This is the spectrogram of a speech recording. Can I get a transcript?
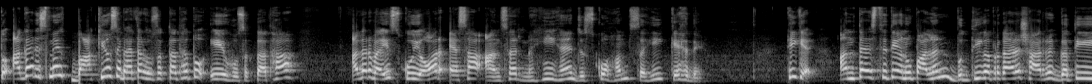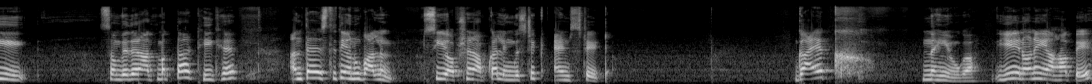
तो अगर इसमें बाकियों से बेहतर हो सकता था तो ए हो सकता था. अदरवाइज़ कोई और ऐसा आंसर नहीं है जिसको हम सही कह दें. ठीक है? अंत स्थिति अनुपालन, बुद्धि का प्रकार है, शारीरिक गति, संवेदनात्मकता, ठीक है. अंत स्थिति अनुपालन सी ऑप्शन आपका लिंग्विस्टिक एंड स्टेट गायक नहीं होगा. ये इन्होंने यहाँ पे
